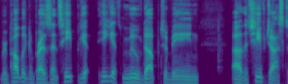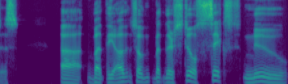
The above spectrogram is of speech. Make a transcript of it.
Republican presidents. He get, he gets moved up to being uh, the Chief Justice. Uh, but the other so but there's still six new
